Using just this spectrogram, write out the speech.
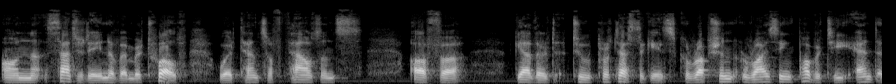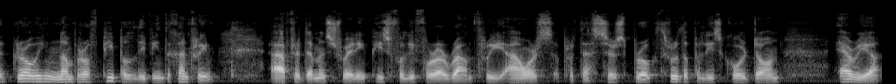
on Saturday, November 12, where tens of thousands of uh, gathered to protest against corruption, rising poverty, and a growing number of people leaving the country. After demonstrating peacefully for around three hours, protesters broke through the police cordon area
